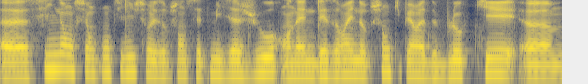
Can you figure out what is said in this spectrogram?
Euh, sinon, si on continue sur les options de cette mise à jour, on a une, désormais une option qui permet de bloquer euh,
